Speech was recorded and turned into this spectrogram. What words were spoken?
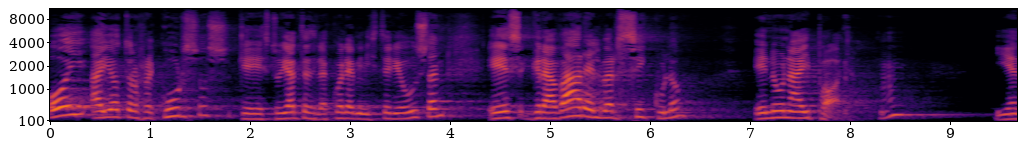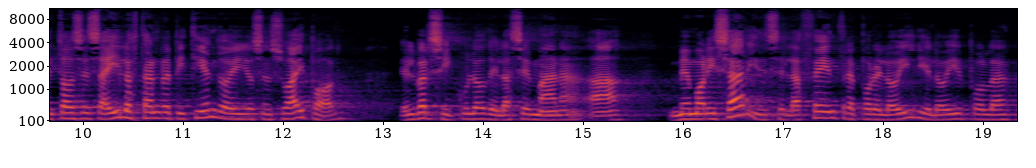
Hoy hay otros recursos que estudiantes de la Escuela de Ministerio usan, es grabar el versículo en un iPod. Y entonces ahí lo están repitiendo ellos en su iPod, el versículo de la semana a memorizar y dice, la fe entra por el oír y el oír por la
